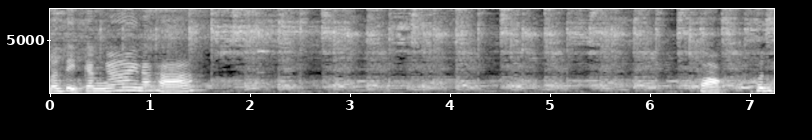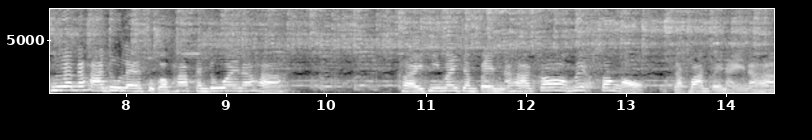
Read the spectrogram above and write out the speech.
มันติดกันง่ายนะคะ ฝากเพื่อนๆนะคะ ดูแลสุขภาพกันด้วยนะคะ ใครที่ไม่จำเป็นนะคะ ก็ไม่ต้องออกจากบ้านไปไหนนะคะ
